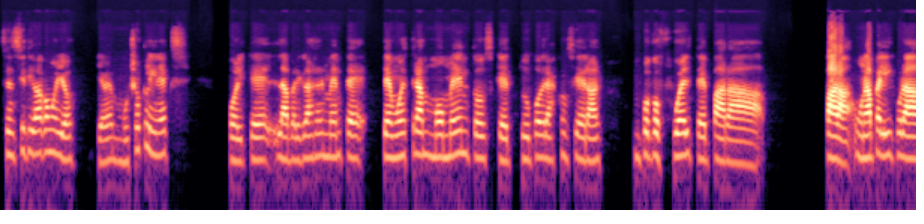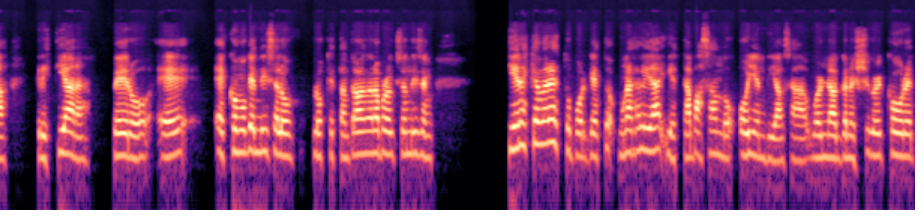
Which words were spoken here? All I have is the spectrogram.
sensitiva como yo, lleve mucho Kleenex, porque la película realmente te muestra momentos que tú podrías considerar un poco fuerte para, para una película cristiana, pero es, como quien dice, los, los que están trabajando en la producción dicen, tienes que ver esto porque esto es una realidad y está pasando hoy en día. O sea, we're not gonna sugarcoat it.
